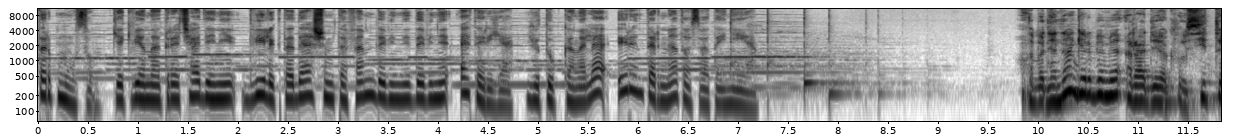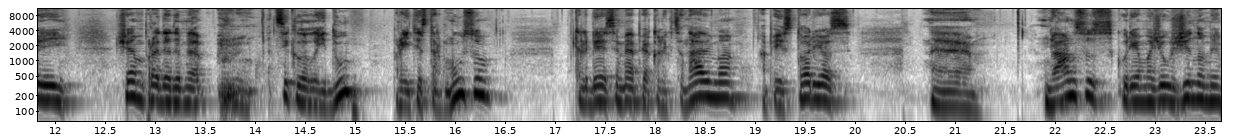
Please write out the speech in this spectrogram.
tarp mūsų. Kiekvieną trečiadienį 12.10 FM99 eteryje, YouTube kanale ir interneto svetainėje. Labadiena, gerbiami radio klausytojai. Šiandien pradedame ciklą laidų Praeitis tarp mūsų. Kalbėsime apie kolekcionavimą, apie istorijos e, niuansus, kurie mažiau žinomi.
